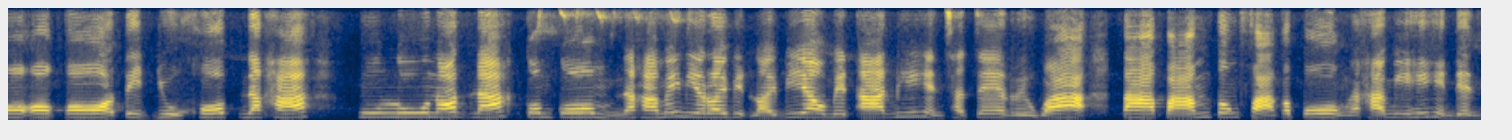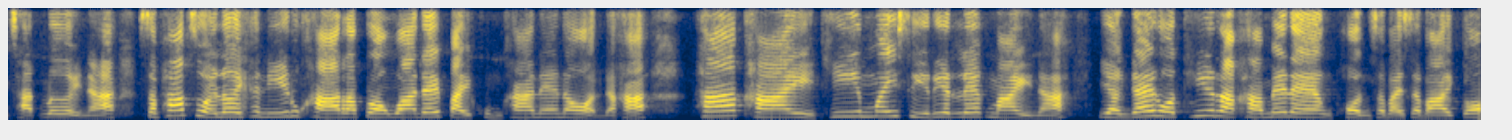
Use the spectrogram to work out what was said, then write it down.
มอกติดอยู่ครบนะคะ ฮูรูน็อตนะ กลมๆนะคะ ไม่มีรอยบิดรอยเบี้ยวเม็ดอาร์ตมีให้เห็นชัดเจนหรือว่าตาปั๊มตรงฝากระโปรงนะคะ มีให้เห็นเด่นชัดเลยนะ สภาพสวยเลยคันนี้ลูกค้ารับรองว่าได้ไปคุ้มค่าแน่นอนนะคะ ถ้าใครที่ไม่ซีเรียสเลขใหม่นะ อยากได้รถที่ราคาไม่แรงผ่อนสบายๆ ก็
